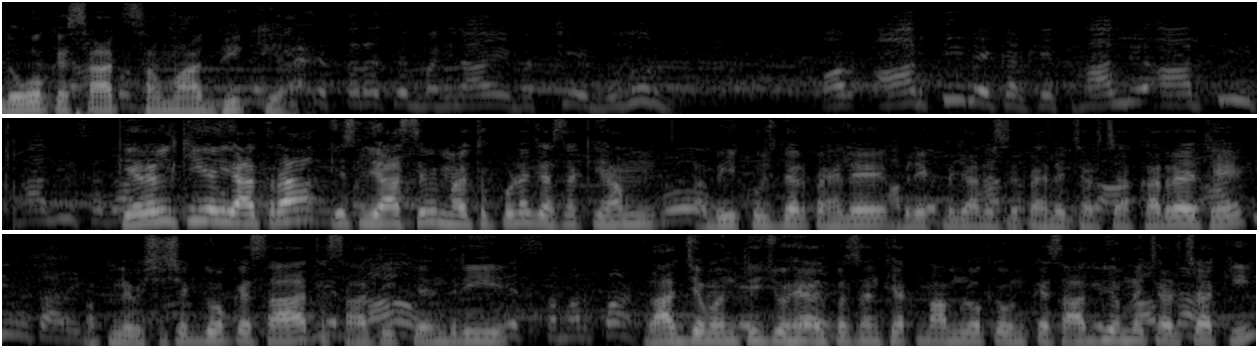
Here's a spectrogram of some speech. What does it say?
लोगों के साथ संवाद भी किया है। बच्चे बुज़ुर्ग और आरती लेकर के थाली आरती थाली सजा केरल की यह यात्रा इस लिहाज से भी महत्वपूर्ण है जैसा कि हम अभी कुछ देर पहले ब्रेक में जाने से पहले चर्चा कर रहे थे अपने विशेषज्ञों के साथ साथ ही केंद्रीय राज्य मंत्री जो है अल्पसंख्यक मामलों के उनके साथ भी हमने चर्चा की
